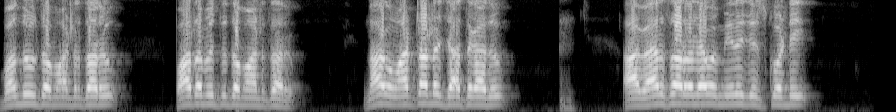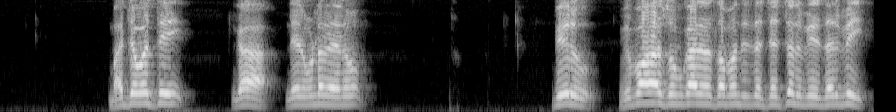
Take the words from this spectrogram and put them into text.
బంధువులతో మాట్లాడతారు పాత మిత్రులతో మాట్లాడతారు. నాకు మాట్లాడడం చేత కాదు. ఆ వేరసారాలేవో మీరే చేసుకోండి. మధ్యవర్తిగా నేను ఉండలేను. మీరు వివాహ శుభకార్యాలకు సంబంధించిన చర్చలు మీరు జరిపి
